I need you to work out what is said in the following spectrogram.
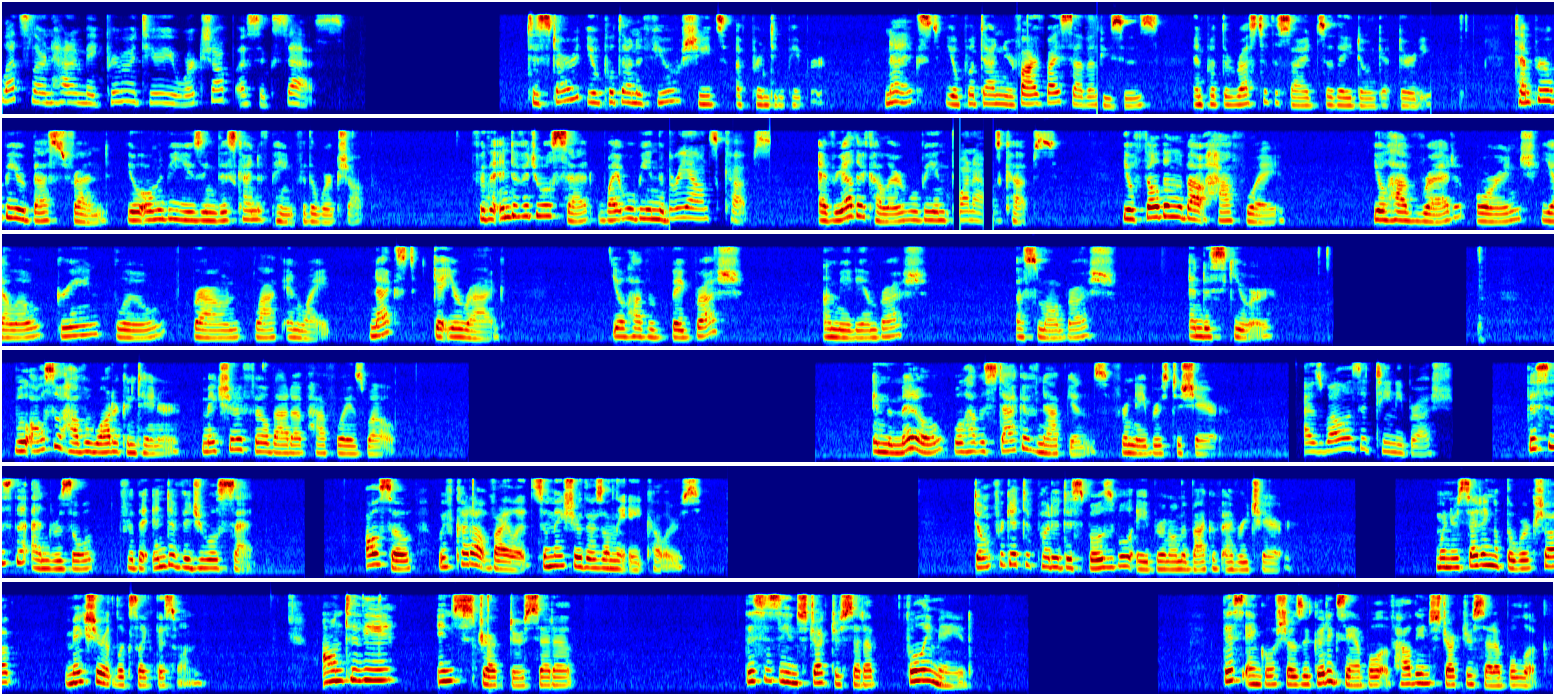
Let's learn how to make Pre-Materia Workshop a success. To start, you'll put down a few sheets of printing paper. Next, you'll put down your 5x7 pieces and put the rest to the side so they don't get dirty. Tempera will be your best friend. You'll only be using this kind of paint for the workshop. For the individual set, white will be in the 3 ounce cups. Every other color will be in 1 ounce cups. You'll fill them about halfway. You'll have red, orange, yellow, green, blue, brown, black, and white. Next, get your rag. You'll have a big brush, a medium brush, a small brush, and a skewer. We'll also have a water container. Make sure to fill that up halfway as well. In the middle, we'll have a stack of napkins for neighbors to share. As well as a teeny brush. This is the end result for the individual set. Also, we've cut out violet, so make sure there's only 8 colors. Don't forget to put a disposable apron on the back of every chair. When you're setting up the workshop, make sure it looks like this one. On to the instructor setup. This is the instructor setup fully made. This angle shows a good example of how the instructor setup will look.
